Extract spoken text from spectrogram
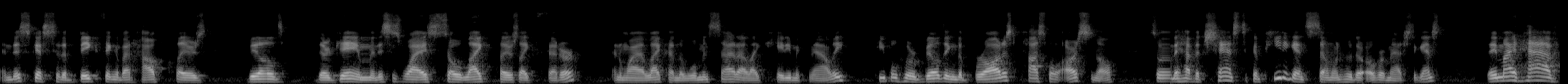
and this gets to the big thing about how players build their game. And this is why I so like players like Federer and why I like on the women's side, I like Caty McNally, people who are building the broadest possible arsenal. So when they have a chance to compete against someone who they're overmatched against, they might have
